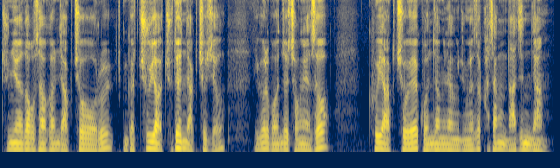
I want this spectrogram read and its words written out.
중요하다고 생각하는 약초를, 그러니까 주약, 주된 약초죠. 이걸 먼저 정해서 그 약초의 권장량 중에서 가장 낮은 양을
